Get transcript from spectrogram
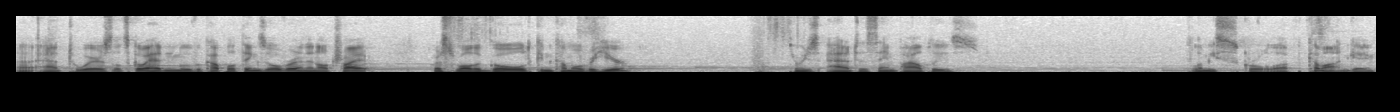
uh, add to wares. Let's go ahead and move a couple of things over, and then I'll try it. First of all, the gold can come over here. Can we just add it to the same pile, please? Let me scroll up. Come on, game.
